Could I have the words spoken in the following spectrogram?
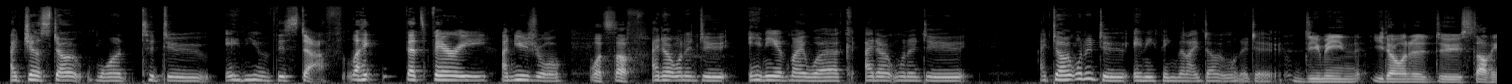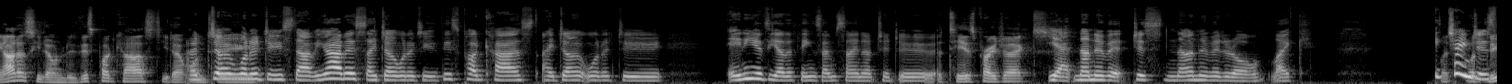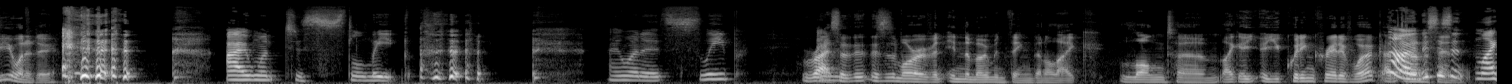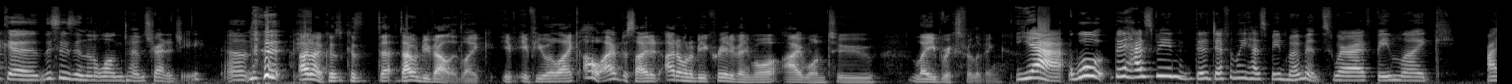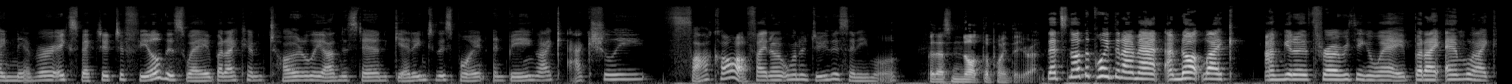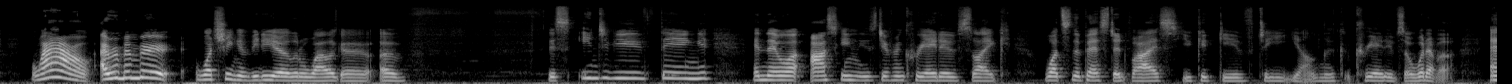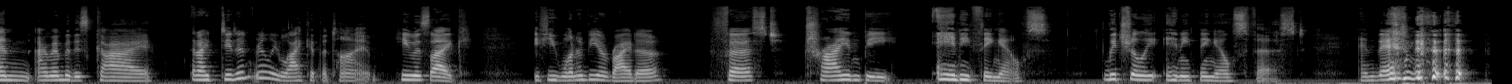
I just don't want to do any of this stuff. Like that's very unusual. What stuff? I don't want to do any of my work. I don't want to do I don't want to do anything that I don't want to do. Do you mean you don't want to do starving artists? You don't want to do this podcast? You don't want to. I don't to? want to do starving artists. I don't want to do this podcast. I don't want to do any of the other things I'm signed up to do. the Tears Project. Yeah, none of it. Just none of it at all. Like it What, changes. What do you want to do? I want to sleep. I want to sleep. Right. So th- this is more of an in the moment thing than a like long term. Like, are, are you quitting creative work? I, No, this isn't like a. This isn't a long term strategy. Um, I know because that that would be valid. Like, if if you were like, oh, I've decided I don't want to be a creative anymore. I want to lay bricks for a living. Yeah, well, there has been, there definitely has been moments where I've been like, I never expected to feel this way, but I can totally understand getting to this point and being like, actually, fuck off. I don't want to do this anymore. But that's not the point that you're at. That's not the point that I'm at. I'm not like, I'm gonna throw everything away, but I am like, wow. I remember watching a video a little while ago of this interview thing, and they were asking these different creatives, like, what's the best advice you could give to young creatives or whatever. And I remember this guy that I didn't really like at the time. He was like, if you want to be a writer, first try and be anything else. Literally anything else first. And then,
